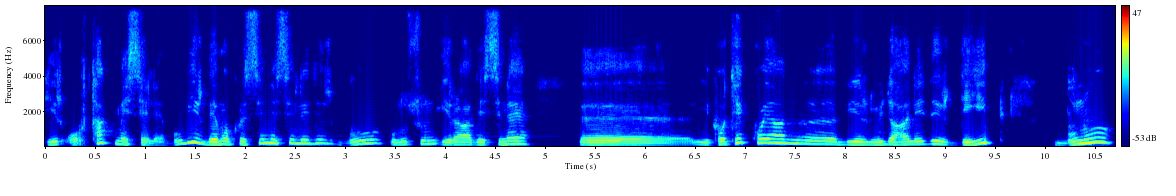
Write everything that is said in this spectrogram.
bir ortak mesele. Bu bir demokrasi meseledir. Bu ulusun iradesine e, ipotek koyan e, bir müdahaledir deyip bunu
